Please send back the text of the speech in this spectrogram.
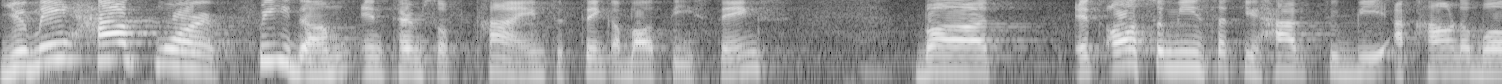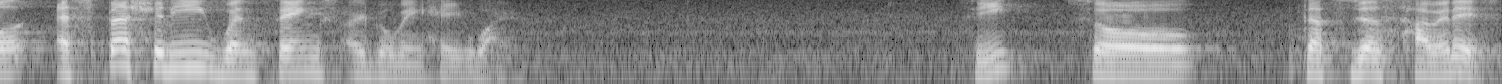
you may have more freedom in terms of time to think about these things, but it also means that you have to be accountable, especially when things are going haywire. See? So that's just how it is.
